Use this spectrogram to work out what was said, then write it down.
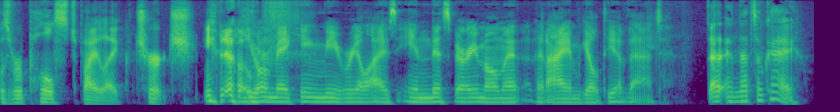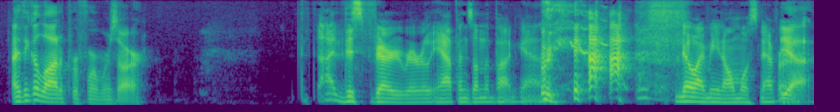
was repulsed by like church you know You're making me realize in this very moment that I am guilty of that. that, and that's okay. I think a lot of performers are. I, this very rarely happens on the podcast. no, I mean almost never. Yeah.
